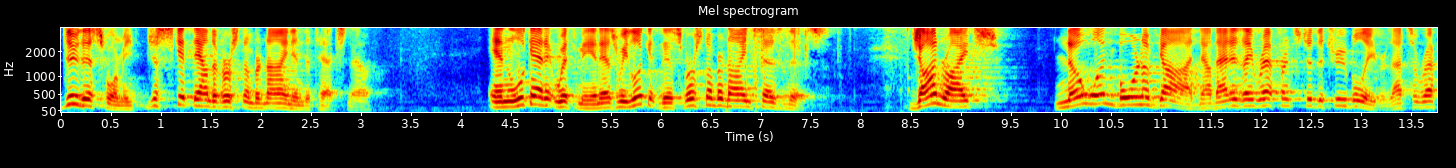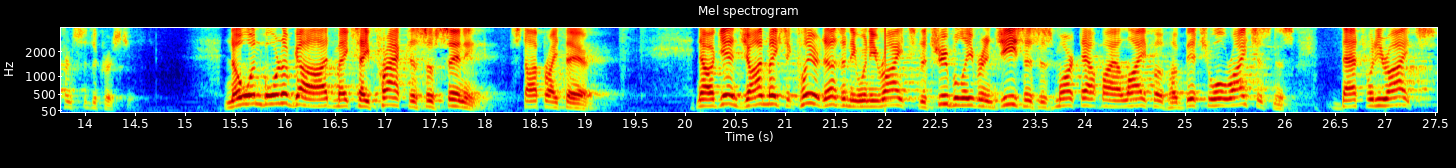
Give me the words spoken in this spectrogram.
do this for me. Just skip down to verse number 9 in the text now. And look at it with me. And as we look at this, verse number 9 says this John writes, No one born of God. Now, that is a reference to the true believer, that's a reference to the Christian. No one born of God makes a practice of sinning. Stop right there. Now, again, John makes it clear, doesn't he, when he writes, the true believer in Jesus is marked out by a life of habitual righteousness. That's what he writes.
